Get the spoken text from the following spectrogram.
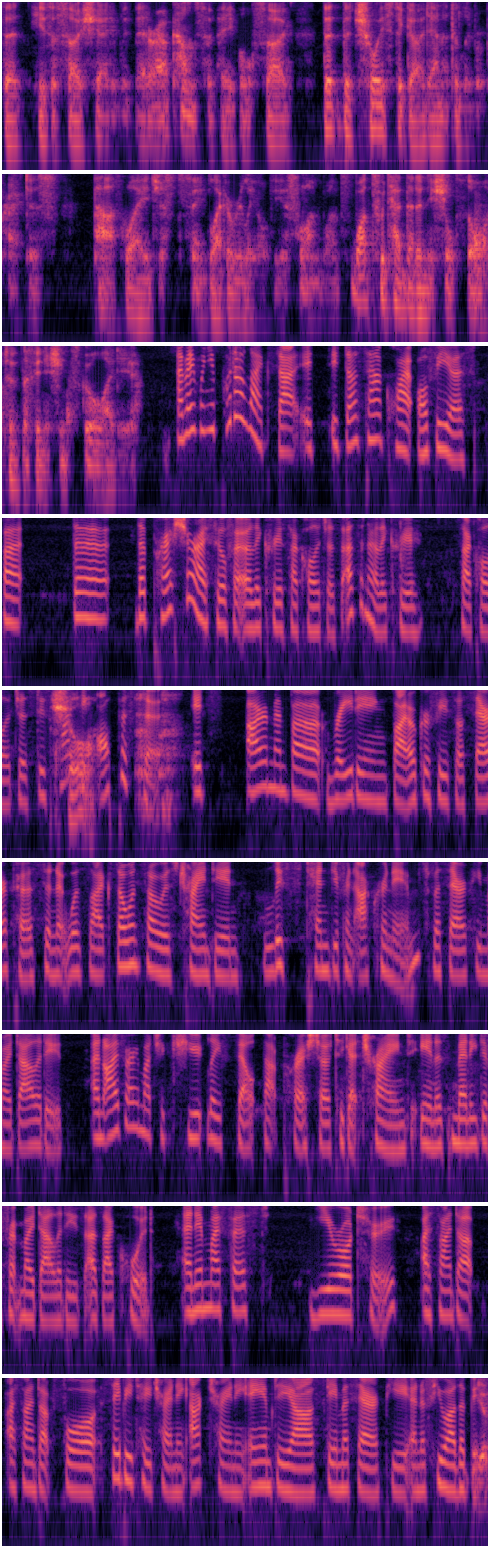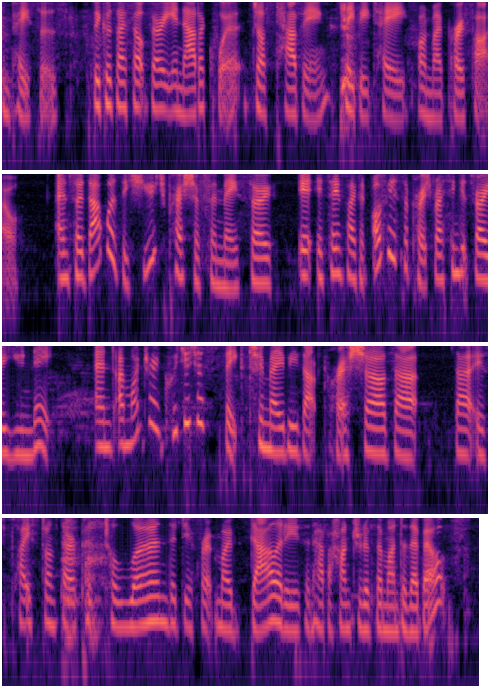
that is associated with better outcomes for people. So the, the choice to go down a deliberate practice pathway just seemed like a really obvious one once once we'd had that initial thought of the finishing school idea. I mean, when you put it like that, it, it does sound quite obvious, but the the pressure I feel for early career psychologists as an early career psychologist is quite sure. the opposite. It's I remember reading biographies of therapists and it was like so and so is trained in list 10 different acronyms for therapy modalities. And I very much acutely felt that pressure to get trained in as many different modalities as I could. And in my first year or two, I signed up. I signed up for CBT training, ACT training, EMDR, schema therapy, and a few other bits yep. and pieces because I felt very inadequate just having yep. CBT on my profile. And so that was a huge pressure for me. So it, it seems like an obvious approach, but I think it's very unique. And I'm wondering, could you just speak to maybe that pressure that that is placed on therapists to learn the different modalities and have a hundred of them under their belts?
